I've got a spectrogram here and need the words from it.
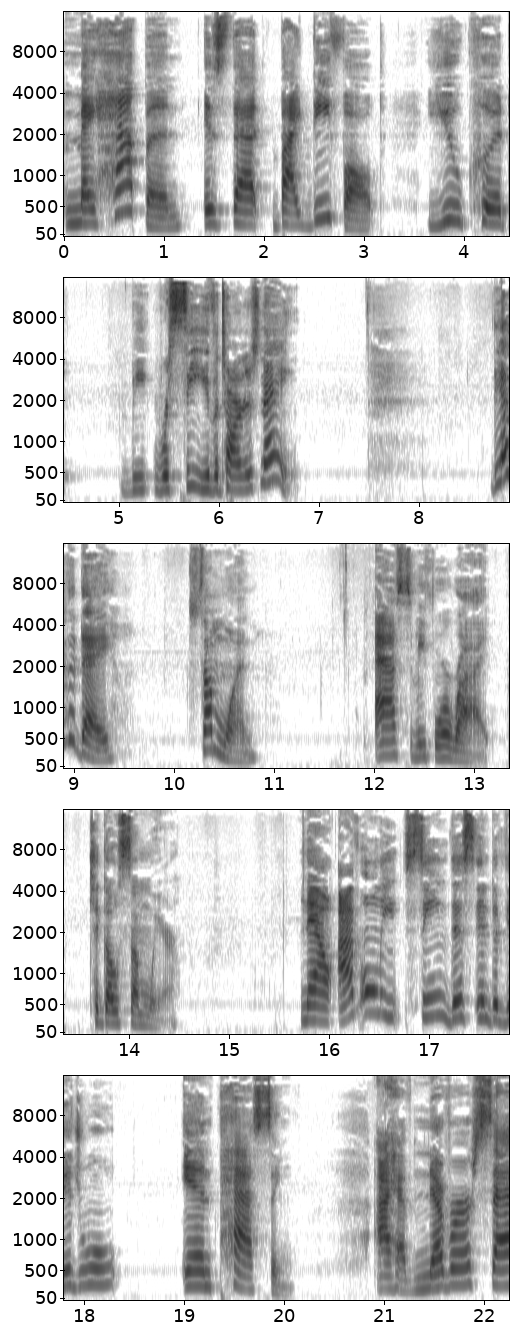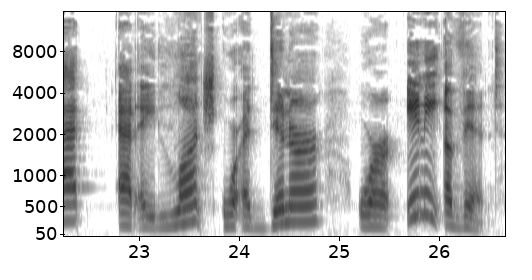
may happen is that by default, you could be receive a tarnished name. The other day, someone asked me for a ride to go somewhere. Now, I've only seen this individual in passing. I have never sat at a lunch or a dinner or any event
